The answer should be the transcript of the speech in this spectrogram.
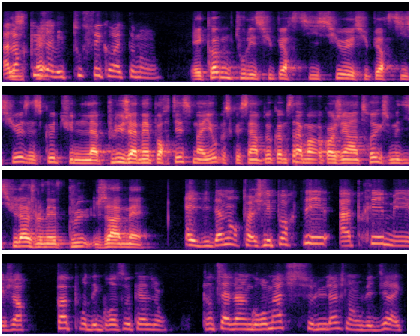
Alors que j'avais tout fait correctement. Et comme tous les superstitieux et superstitieuses, est-ce que tu ne l'as plus jamais porté ce maillot? Parce que c'est un peu comme ça. Moi, quand j'ai un truc, je me dis celui-là, je le mets plus jamais. Évidemment. Enfin, je l'ai porté après, mais genre pas pour des grosses occasions. Quand il y avait un gros match, celui-là, je l'enlevais direct.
